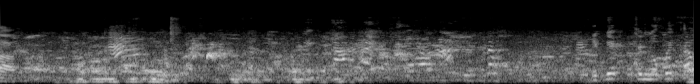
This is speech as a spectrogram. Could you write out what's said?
ลาก เด็กๆสนุกไหมครับ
